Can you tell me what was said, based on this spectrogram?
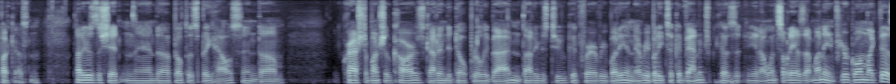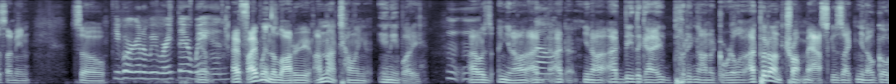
podcast. And thought he was the shit, and, and uh, built this big house and um, crashed a bunch of cars. Got into dope really bad, and thought he was too good for everybody. And everybody took advantage because you know when somebody has that money, if you're going like this, I mean, so People are gonna be right there waiting. if I win the lottery, I'm not telling anybody. I was, you know, I'd, No. I'd, you know, I'd be the guy putting on a gorilla. I'd put on a Trump mask, is like, you know, go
